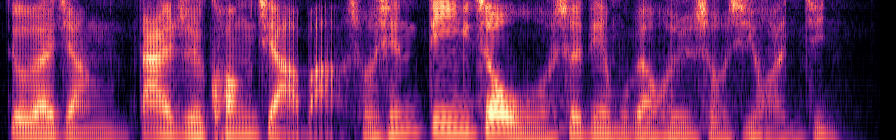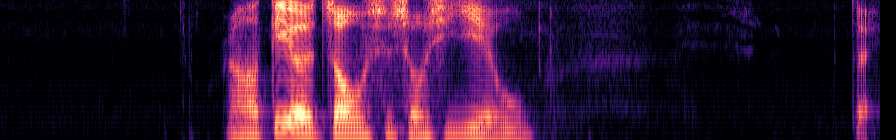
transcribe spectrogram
对我来讲，大概就是框架吧。首先，第一周我设定的目标会是熟悉环境。然后第二周是熟悉业务。对，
